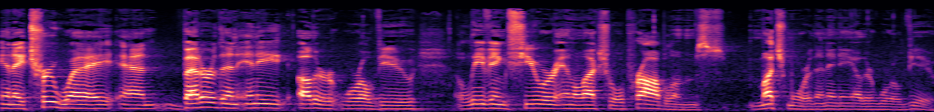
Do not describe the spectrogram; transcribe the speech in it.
in a true way and better than any other worldview, leaving fewer intellectual problems, much more than any other worldview.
